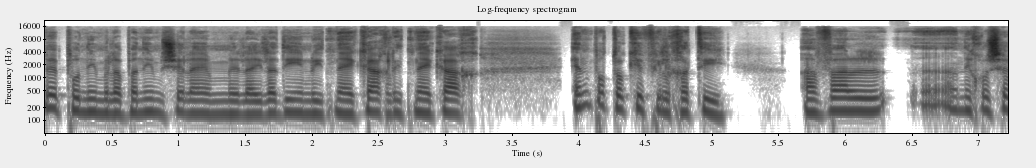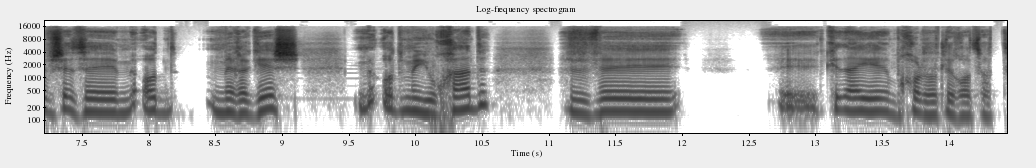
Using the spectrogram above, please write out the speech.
ופונים אל הבנים שלהם, לילדים, להתנהג כך, להתנהג כך. אין פה תוקף הלכתי, אבל אה, אני חושב שזה מאוד מרגש, מאוד מיוחד, וכדאי אה, בכל זאת לראות זאת.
